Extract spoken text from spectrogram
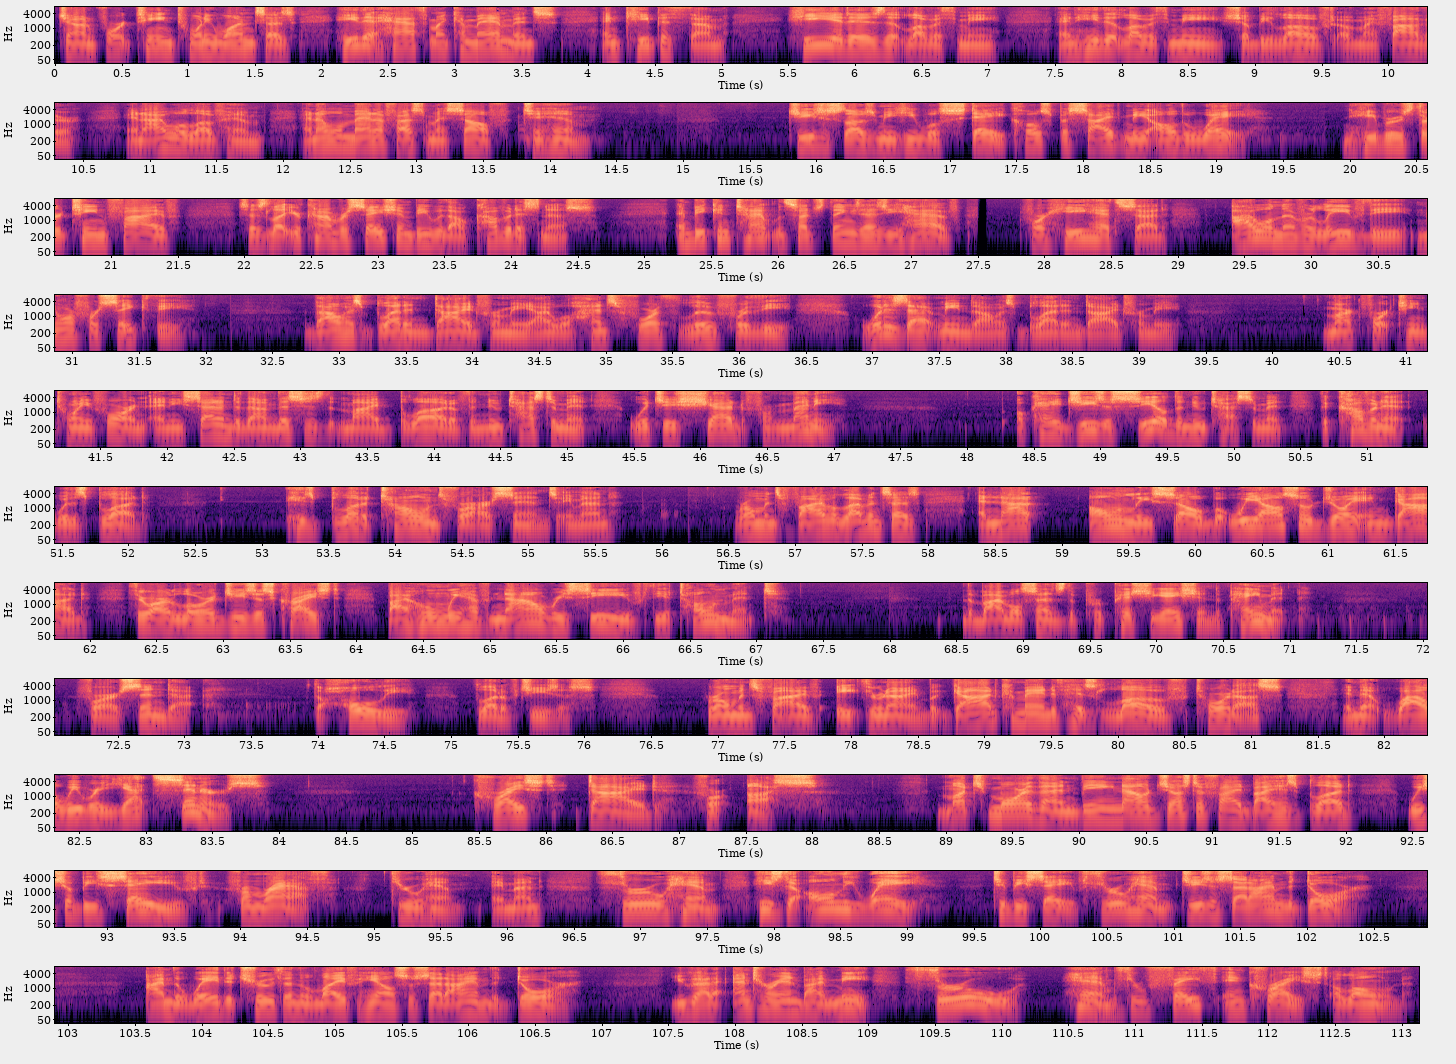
John 14, 21 says, He that hath my commandments and keepeth them, he it is that loveth me, and he that loveth me shall be loved of my Father, and I will love him, and I will manifest myself to him. Jesus loves me, he will stay close beside me all the way. In Hebrews 13:5 says, "Let your conversation be without covetousness, and be content with such things as ye have, for he hath said, I will never leave thee nor forsake thee. Thou hast bled and died for me, I will henceforth live for thee." What does that mean, thou hast bled and died for me? Mark 14, 24, and, and he said unto them, This is my blood of the New Testament, which is shed for many. Okay, Jesus sealed the New Testament, the covenant, with his blood. His blood atones for our sins. Amen. Romans 5:11 says, "And not only so, but we also joy in God through our Lord Jesus Christ, by whom we have now received the atonement." the Bible says the propitiation, the payment for our sin debt, the holy blood of Jesus. Romans 5 8 through 9. But God commandeth his love toward us, in that while we were yet sinners, Christ died for us. Much more than being now justified by his blood, we shall be saved from wrath through him. Amen through him. He's the only way to be saved. Through him. Jesus said, I am the door. I am the way, the truth, and the life. He also said, I am the door. You got to enter in by me. Through him, through faith in Christ alone,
